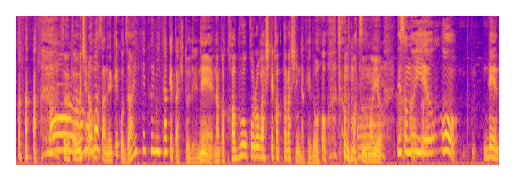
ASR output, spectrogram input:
それとうちのおばあさんね結構在テクに長けた人でねなんか株を転がして買ったらしいんだけど その松戸の家をへ。でその家をで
